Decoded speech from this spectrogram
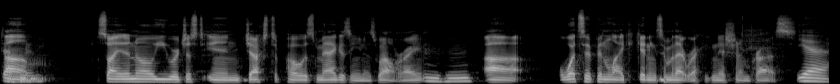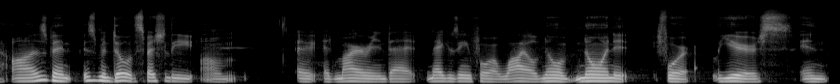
definitely. Um, so I know you were just in Juxtapoz magazine as well, right? mm-hmm. Uh, what's it been like getting some of that recognition and press? Yeah, uh, it's been it's been dope, especially um, admiring that magazine for a while, knowing knowing it for years, and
